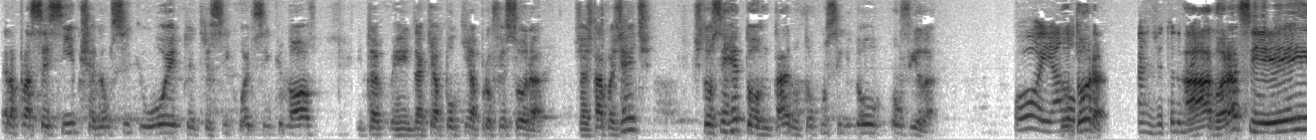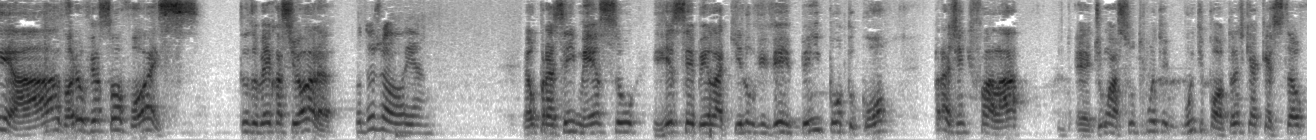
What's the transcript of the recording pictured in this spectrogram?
era para ser 5, chegamos 5 e 8, entre 5 e 8 e 5 e 9, e também daqui a pouquinho a professora já está com a gente? Estou sem retorno, tá? Não estou conseguindo ouvi-la. Oi, alô. Doutora? tarde, tudo bem? Ah, agora sim! Ah, agora eu vi a sua voz. Tudo bem com a senhora? Tudo jóia. É um prazer imenso recebê-la aqui no viverbem.com para a gente falar é, de um assunto muito, muito importante, que é a questão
